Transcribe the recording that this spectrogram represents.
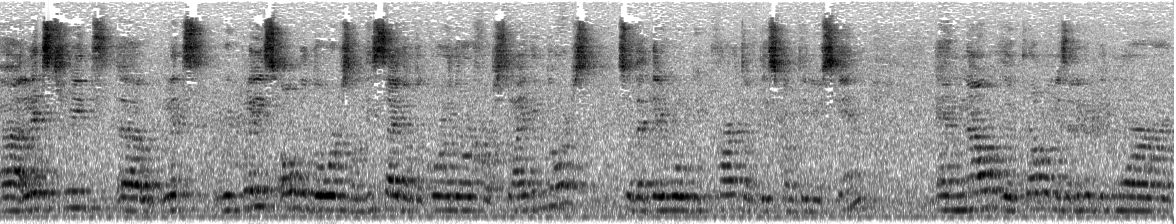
uh, let's treat, uh, let's replace all the doors on this side of the corridor for sliding doors so that they will be part of this continuous scheme. And now the problem is a little bit more,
